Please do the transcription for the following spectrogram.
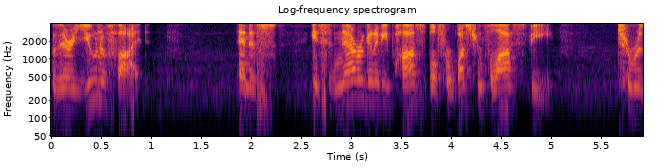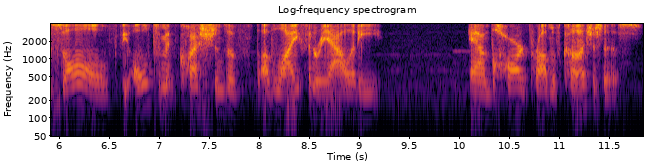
they're unified. And it's, it's never going to be possible for Western philosophy to resolve the ultimate questions of, of life and reality and the hard problem of consciousness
